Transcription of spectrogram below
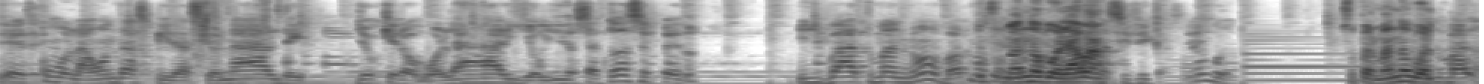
es como la onda aspiracional de yo quiero volar y yo, y, o sea, todo ese pedo. Y Batman, no, Batman, salió no volaba. Clasificación, güey. Superman no voló. Va- va-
